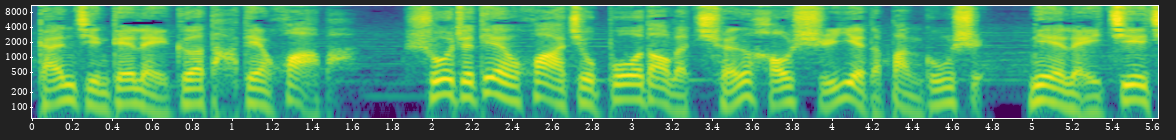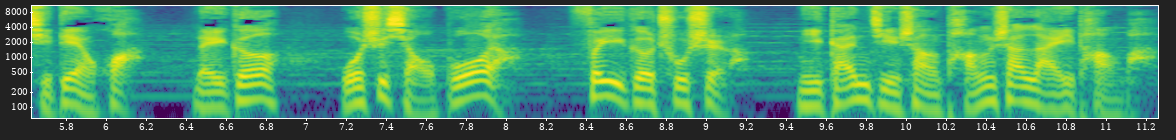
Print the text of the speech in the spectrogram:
赶紧给磊哥打电话吧。说着电话就拨到了全豪实业的办公室。聂磊接起电话：“磊哥，我是小波呀，飞哥出事了，你赶紧上唐山来一趟吧。”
